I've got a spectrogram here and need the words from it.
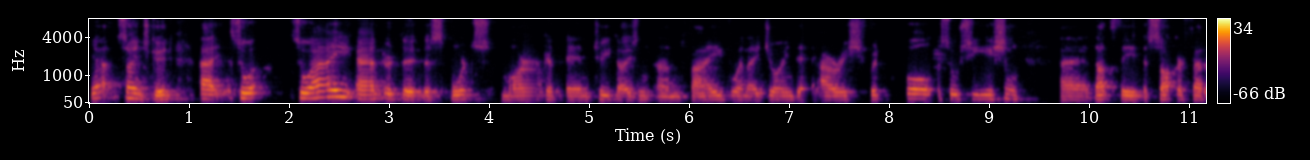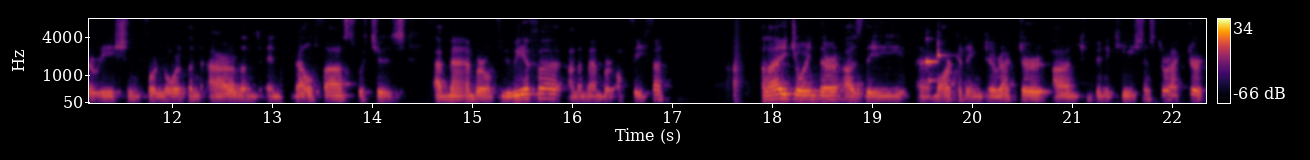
Yeah, sounds good. Uh, so, so I entered the, the sports market in 2005 when I joined the Irish Football Association. Uh, that's the, the soccer federation for Northern Ireland in Belfast, which is a member of UEFA and a member of FIFA and I joined there as the uh, marketing director and communications director.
